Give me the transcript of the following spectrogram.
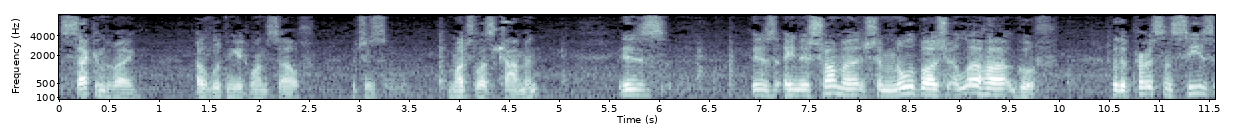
second way of looking at oneself, which is much less common, is is a neshama shemulbash elaha guf, where the person sees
